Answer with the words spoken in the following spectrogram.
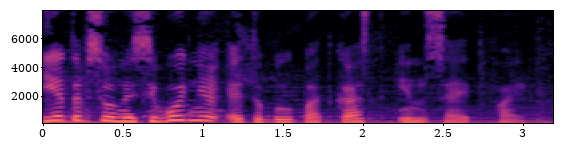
И это все на сегодня. Это был подкаст Inside Five.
